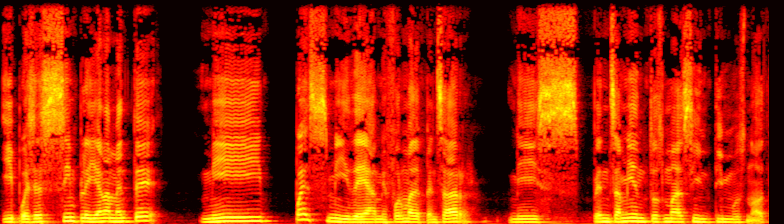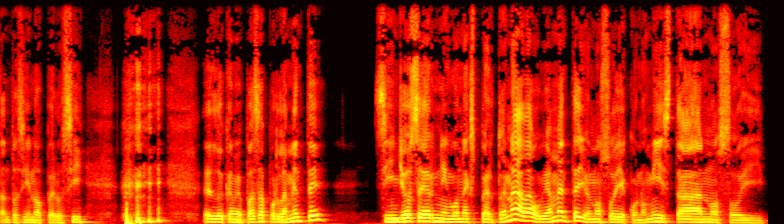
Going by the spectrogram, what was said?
Y pues es simple y llanamente mi, pues mi idea, mi forma de pensar, mis pensamientos más íntimos, no tanto así no, pero sí. es lo que me pasa por la mente sin yo ser ningún experto en nada, obviamente, yo no soy economista, no soy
